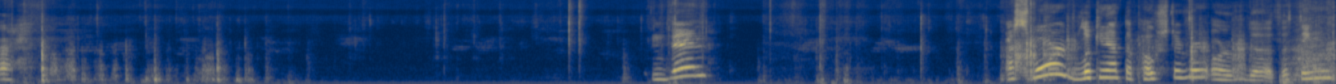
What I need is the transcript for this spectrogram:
Uh. And then I swore looking at the poster or the the thing,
